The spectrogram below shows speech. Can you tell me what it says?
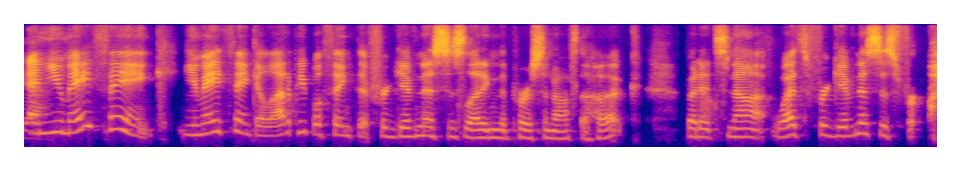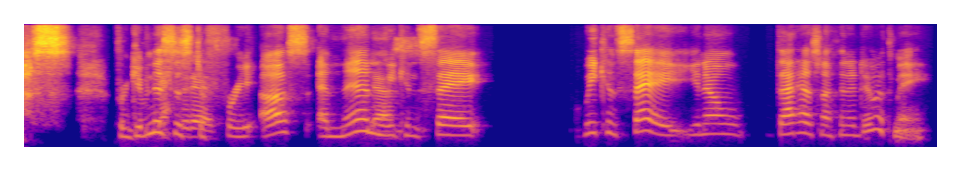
yeah. and you may think you may think a lot of people think that forgiveness is letting the person off the hook, but no. it's not. What's forgiveness is for us. Forgiveness yes, is to is. free us, and then yes. we can say, we can say, you know, that has nothing to do with me.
